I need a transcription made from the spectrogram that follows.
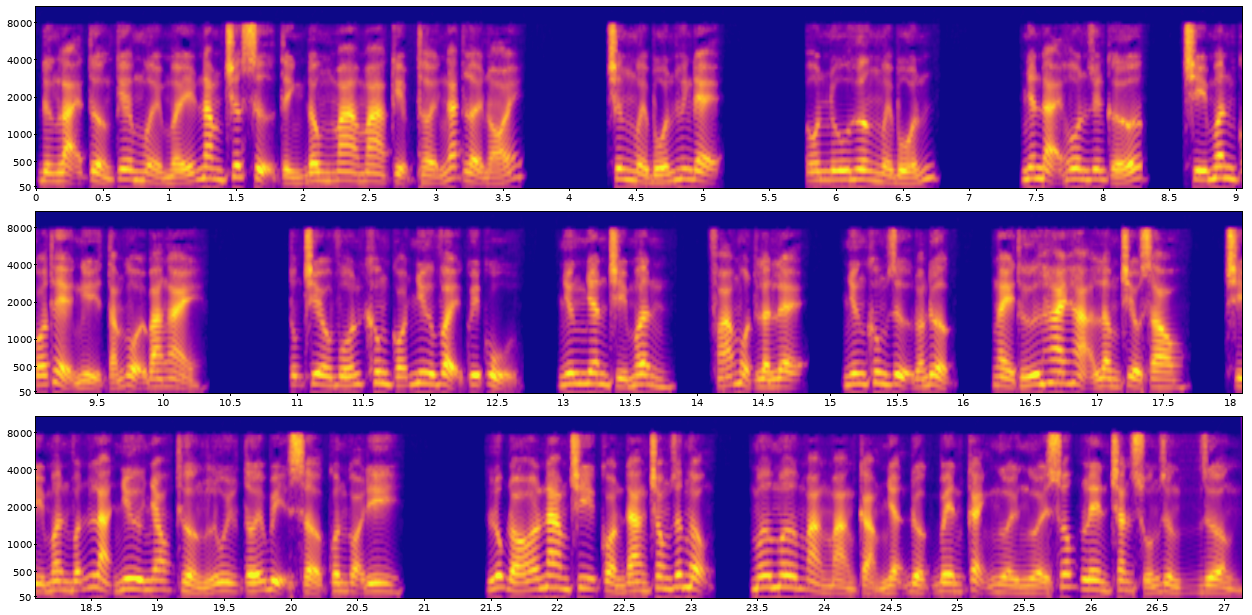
đừng lại tưởng kia mười mấy năm trước sự tình đông ma ma kịp thời ngắt lời nói. chương 14 huynh đệ. Ôn nhu hương 14. Nhân đại hôn duyên cớ, Chí Mân có thể nghỉ tắm gội 3 ngày. Tụng chiều vốn không có như vậy quy củ, nhưng nhân Chí Mân, phá một lần lệ, nhưng không dự đoán được, ngày thứ hai hạ lâm chiều sau, chỉ Mân vẫn là như nhau thường lui tới bị sở quân gọi đi. Lúc đó Nam Chi còn đang trong giấc mộng, mơ mơ màng màng cảm nhận được bên cạnh người người xốc lên chăn xuống giường giường,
